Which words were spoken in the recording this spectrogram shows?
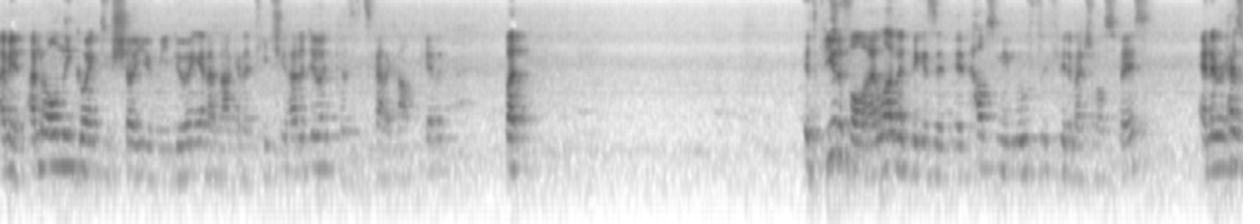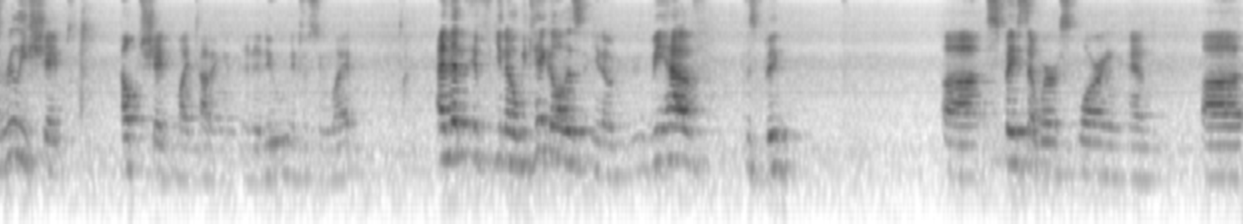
I mean, I'm only going to show you me doing it. I'm not going to teach you how to do it because it's kind of complicated. But it's beautiful. I love it because it, it helps me move through three-dimensional space, and it has really shaped, helped shape my tutting in, in a new, interesting way. And then if, you know, we take all this, you know, we have this big uh, space that we're exploring and uh,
